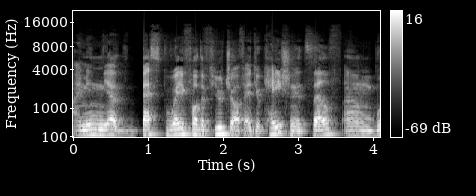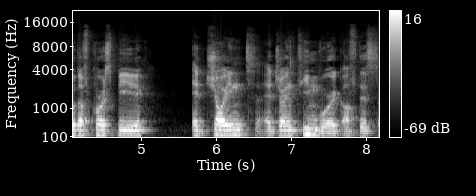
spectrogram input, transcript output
i mean yeah best way for the future of education itself um, would of course be a joint a joint teamwork of this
